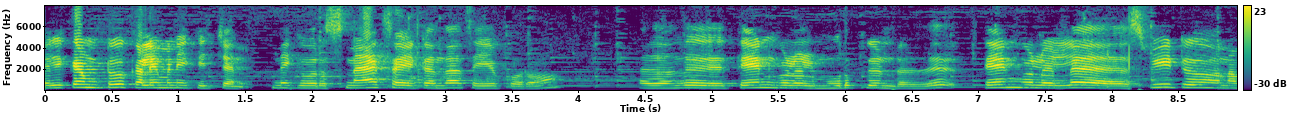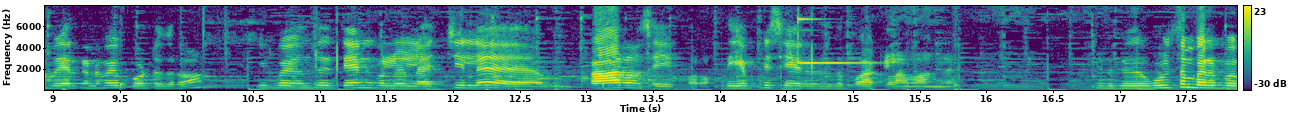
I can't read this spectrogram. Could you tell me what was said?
வெல்கம் டு கலைமணி கிச்சன் இன்றைக்கி ஒரு ஸ்நாக்ஸ் ஐட்டம் தான் செய்ய போகிறோம் அது வந்து தேன்குழல் முறுக்குன்றது. தேன்குழலில் ஸ்வீட்டும் நம்ம ஏற்கனவே போட்டுக்கிறோம். இப்போ வந்து தேன்குழல் அச்சில் காரம் செய்ய போகிறோம் இது எப்படி செய்கிறதுன்னு பார்க்கலாம் வாங்க. இதுக்கு உளுத்தம்பருப்பு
